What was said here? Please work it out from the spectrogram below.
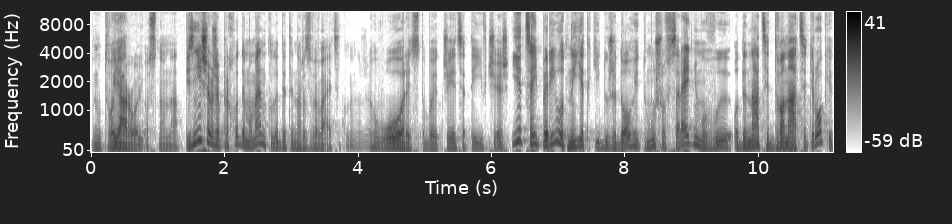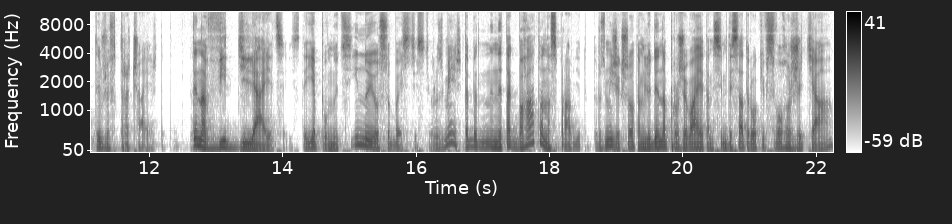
Ну, твоя роль основна. Пізніше вже приходить момент, коли дитина розвивається, коли вона вже говорить з тобою, вчиться, ти її вчиш. І цей період не є такий дуже довгий, тому що в середньому в 11-12 років ти вже втрачаєш дитину. Дитина відділяється і стає повноцінною особистістю. Розумієш? Тебе не так багато насправді. Тобто, розумієш, якщо там людина проживає там 70 років свого життя,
